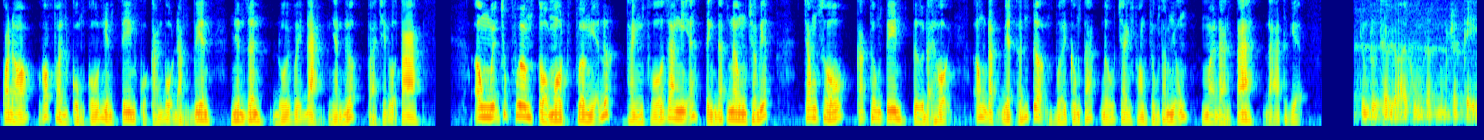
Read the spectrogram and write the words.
Qua đó, góp phần củng cố niềm tin của cán bộ đảng viên, nhân dân đối với Đảng, Nhà nước và chế độ ta. Ông Nguyễn Trúc Phương, tổ 1, phường Nghĩa Đức, thành phố Gia Nghĩa, tỉnh Đắk Nông cho biết, trong số các thông tin từ đại hội, ông đặc biệt ấn tượng với công tác đấu tranh phòng chống tham nhũng mà Đảng ta đã thực hiện. Chúng tôi theo dõi cũng rất rất kỹ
